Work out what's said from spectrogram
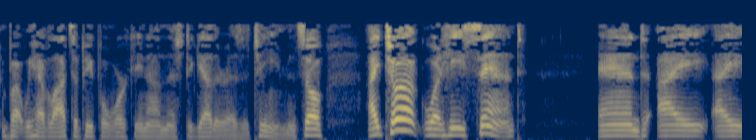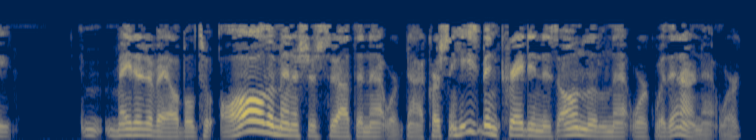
But we have lots of people working on this together as a team, and so I took what he sent and I I made it available to all the ministers throughout the network. Now, of course, he's been creating his own little network within our network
